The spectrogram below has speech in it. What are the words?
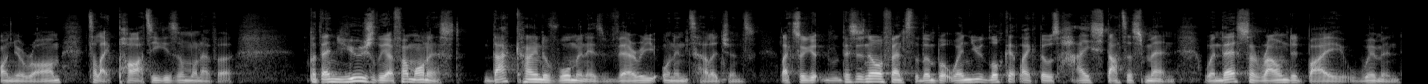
on your arm to like parties and whatever. But then usually if I'm honest, that kind of woman is very unintelligent. Like so this is no offense to them, but when you look at like those high status men when they're surrounded by women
